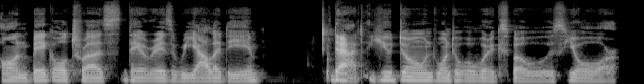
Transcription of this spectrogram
on big ultras, there is a reality that you don't want to overexpose your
